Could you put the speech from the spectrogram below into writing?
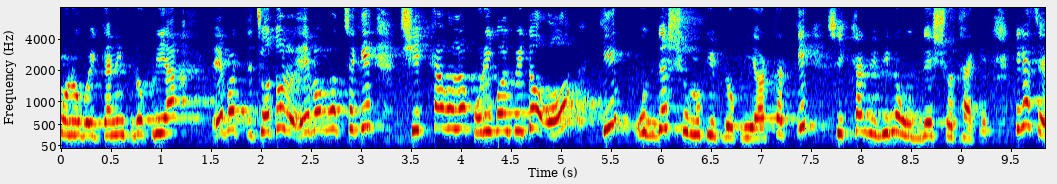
মনোবৈজ্ঞানিক প্রক্রিয়া। এবার চতুর, এবং হচ্ছে কি, শিক্ষা হলো পরিকল্পিত ও কি, উদ্দেশ্যমুখী প্রক্রিয়া, অর্থাৎ কি, শিক্ষার বিভিন্ন উদ্দেশ্য থাকে। ঠিক আছে?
